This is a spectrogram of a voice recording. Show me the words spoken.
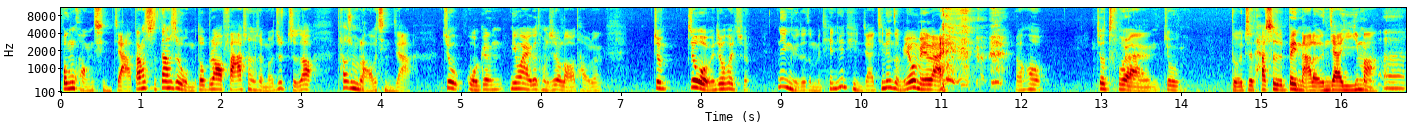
疯狂请假。当时但是我们都不知道发生什么，就知道他为什么老请假。就我跟另外一个同事就老讨论，就就我们就会说，那女的怎么天天请假，今天怎么又没来？然后就突然就。得知她是被拿了 N 加一嘛，嗯，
